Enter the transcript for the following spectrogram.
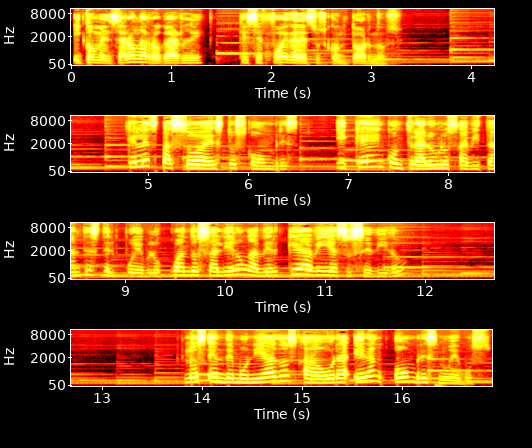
Y comenzaron a rogarle que se fuera de sus contornos. ¿Qué les pasó a estos hombres y qué encontraron los habitantes del pueblo cuando salieron a ver qué había sucedido? Los endemoniados ahora eran hombres nuevos,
